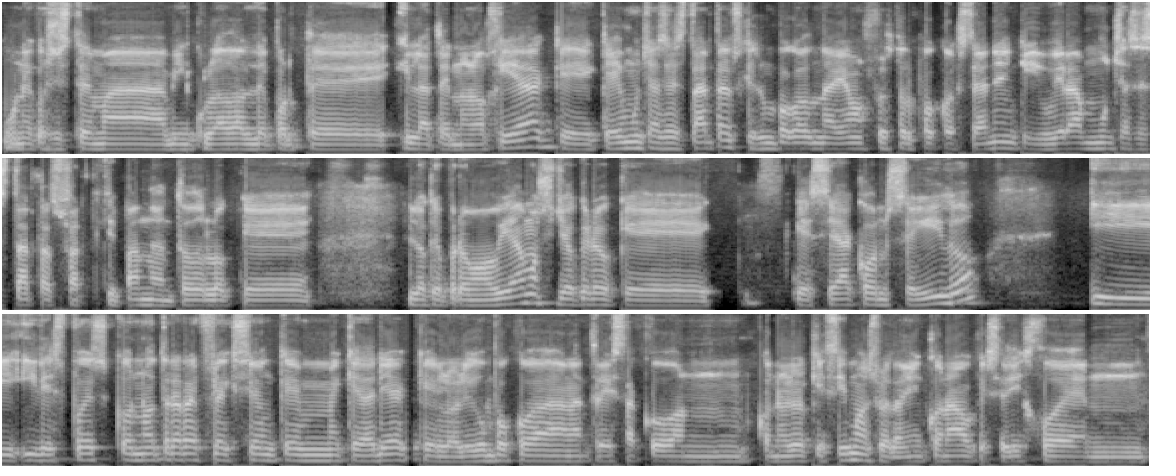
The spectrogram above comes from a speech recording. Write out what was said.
un ecosistema vinculado al deporte y la tecnología, que, hay muchas startups, que es un poco donde habíamos puesto el foco este año, en que hubiera muchas startups participando en todo lo que, lo que promovíamos. Yo creo que, que se ha conseguido. Y, después con otra reflexión que me quedaría, que lo ligo un poco a la entrevista con, con que hicimos, pero también con algo que se dijo en,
